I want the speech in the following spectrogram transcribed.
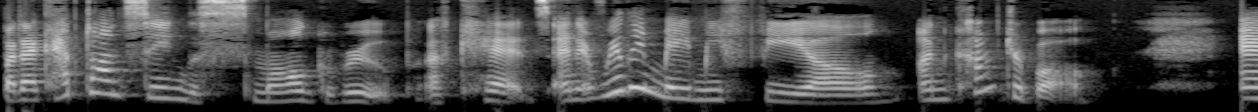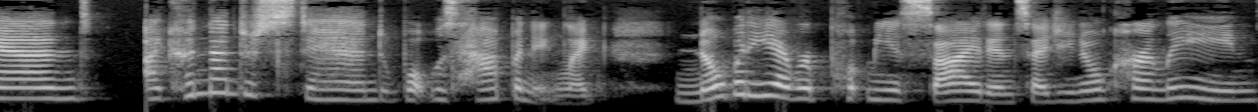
But i kept on seeing this small group of kids and it really made me feel uncomfortable. And i couldn't understand what was happening. Like nobody ever put me aside and said you know carlene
